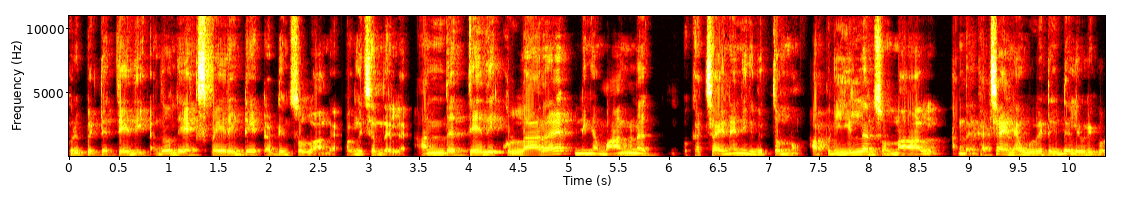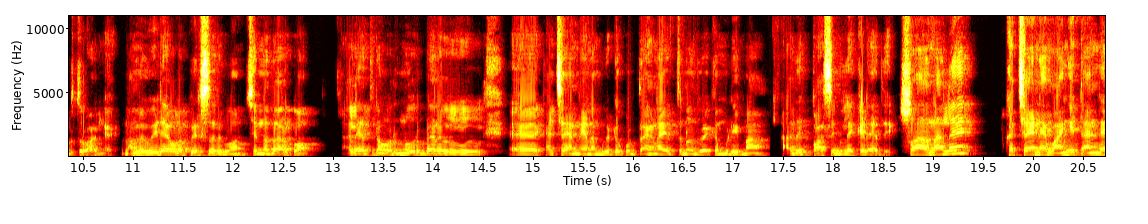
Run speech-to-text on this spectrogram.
குறிப்பிட்ட தேதி அது வந்து எக்ஸ்பைரி டேட் அப்படின்னு சொல்லுவாங்க பங்குச்சந்தையில். அந்த தேதிக்குள்ளார நீங்கள் வாங்கின கச்சா எண்ணெய் நீங்க வித்துடணும். அப்படி இல்லைன்னு சொன்னால் அந்த கச்சா எண்ணெய் உங்க வீட்டுக்கு டெலிவரி கொடுத்துருவாங்க. நம்ம வீடு எவ்வளவு பெருசு இருக்கும்? சின்னதா இருக்கும். அதுல எத்தனை ஒரு நூறு பேரல் கச்சா எண்ணெய் நம்ம கிட்ட கொடுத்தாங்கன்னா எத்தனை வந்து வைக்க முடியுமா? அது பாசிபிளே கிடையாது. ஸோ அதனால கச்சா எண்ணெய் வாங்கிட்டாங்க.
